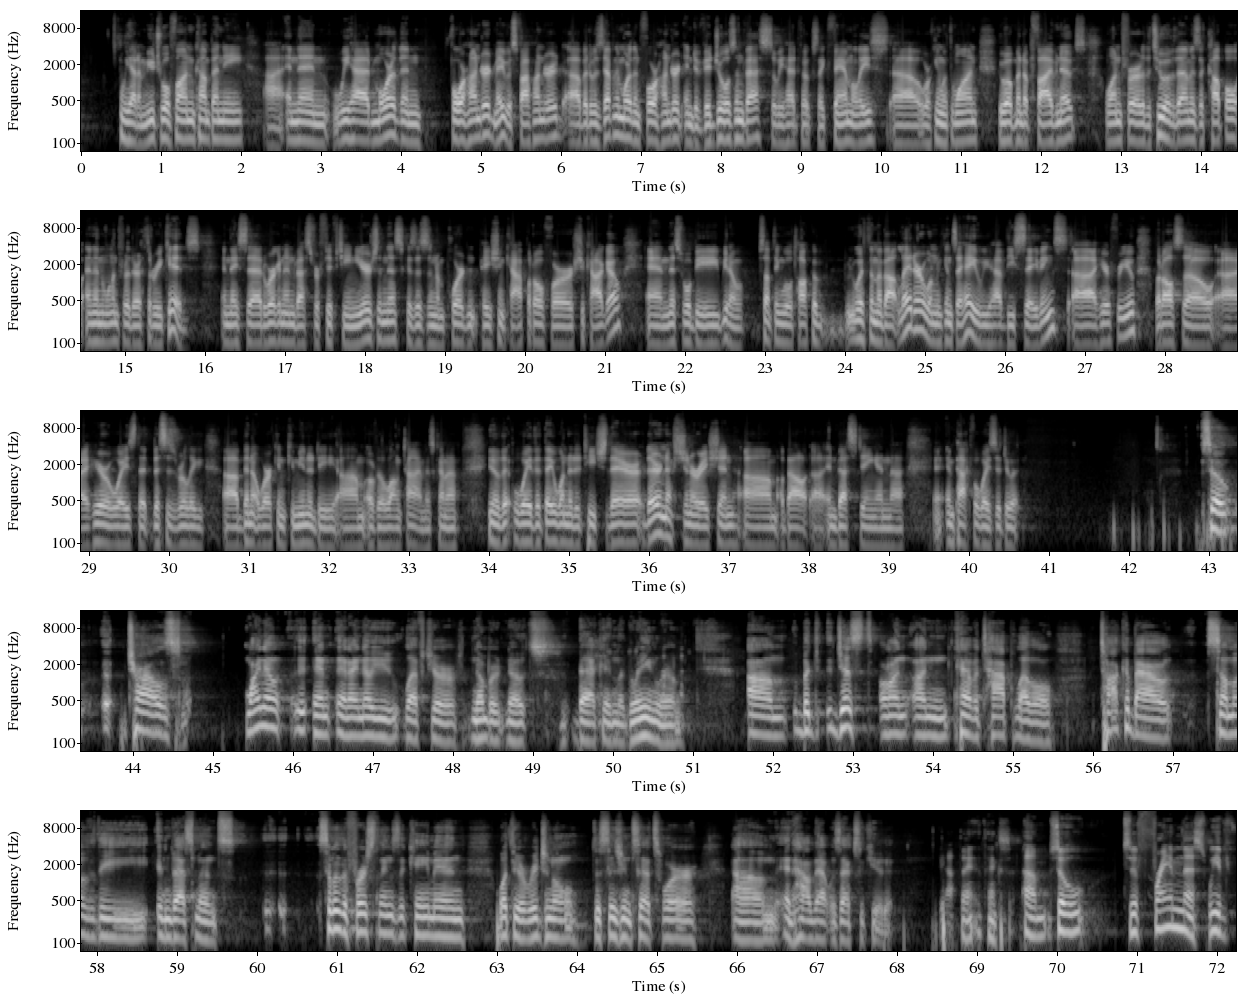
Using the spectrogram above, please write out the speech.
we had a mutual fund company, uh, and then we had more than 400, maybe it was 500, uh, but it was definitely more than 400 individuals invest. So we had folks like families uh, working with one who opened up five notes, one for the two of them as a couple, and then one for their three kids. And they said, we're going to invest for 15 years in this because this is an important patient capital for Chicago, and this will be, you know, something we'll talk with them about later when we can say, hey, we have these savings uh, here for you, but also uh, here are ways that this has really uh, been at work in community um, over the long time. It's kind of, you know, the way that they wanted to teach their, their next generation um, about uh, investing and uh, impactful ways to do it. So, uh, Charles, why not, and, and I know you left your numbered notes back in the green room. Um, but just on on kind of a top level, talk about some of the investments, some of the first things that came in, what the original decision sets were, um, and how that was executed. Yeah, th- thanks. Um, so to frame this, we've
